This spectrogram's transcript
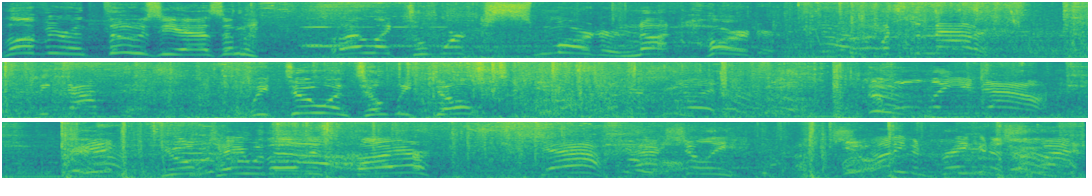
Love your enthusiasm, but I like to work smarter, not harder. What's the matter? We got this. We do until we don't. Understood. Actually, not even breaking a sweat.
